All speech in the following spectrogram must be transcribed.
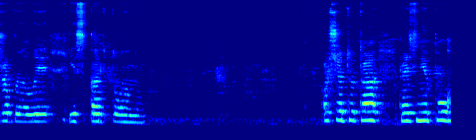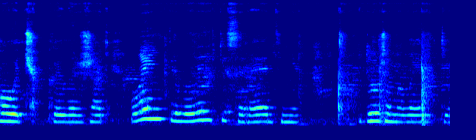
Зробили із картону. Ось тут різні пуговички лежать. Маленькі, великі, середні, дуже маленькі.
